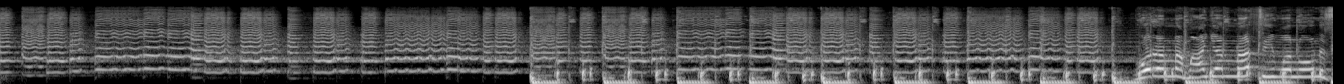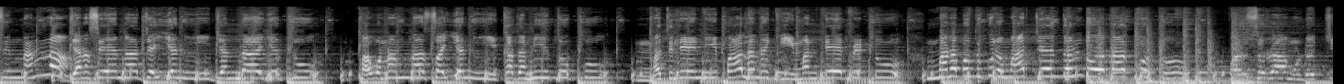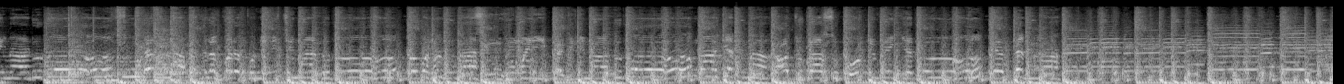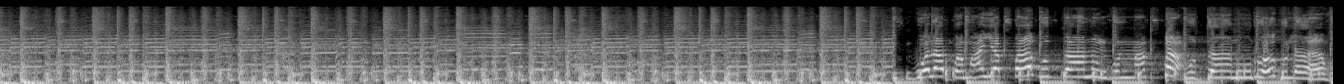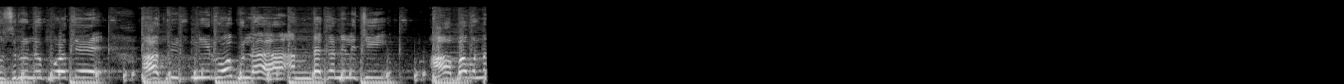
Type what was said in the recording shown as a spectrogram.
మాయన్న సీమలోని సిన్నన్న జనసేన జయ్యని జెండా ఎత్తు. పవనన్న సయ్యని కథని తొక్కు. మతిలేని పాలనకి మంటే పెట్టు. మన బతుకులు మార్చే దండోరా కొట్టు. పరశురాముడొచ్చినాడు రోజు. మాయప్ప ఉద్దాను గున్నప్ప ఉద్దాను రోగుల ఉసురులు పోతే ఆ కిడ్నీ రోగుల అండగా నిలిచి ఆ భవన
